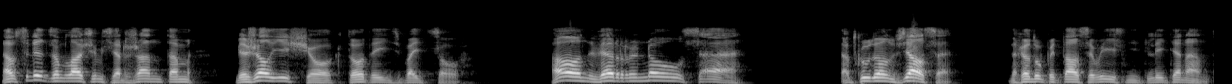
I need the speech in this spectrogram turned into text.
А вслед за младшим сержантом бежал еще кто-то из бойцов. «Он вернулся!» «Откуда он взялся?» — на ходу пытался выяснить лейтенант.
